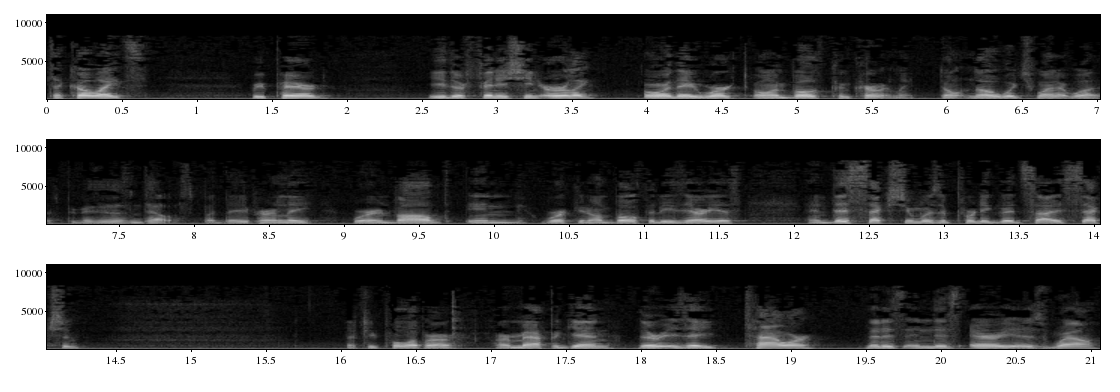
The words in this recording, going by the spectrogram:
Tekoites repaired, either finishing early or they worked on both concurrently. Don't know which one it was because it doesn't tell us, but they apparently were involved in working on both of these areas. And this section was a pretty good sized section. If you pull up our, our map again, there is a tower that is in this area as well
